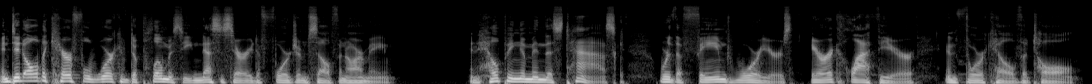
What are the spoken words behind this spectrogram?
and did all the careful work of diplomacy necessary to forge himself an army. And helping him in this task were the famed warriors Eric Hlathir and Thorkel the Tall.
